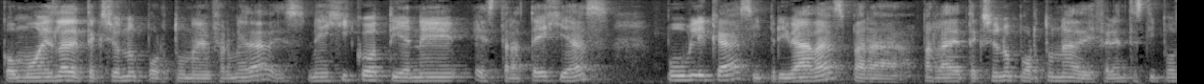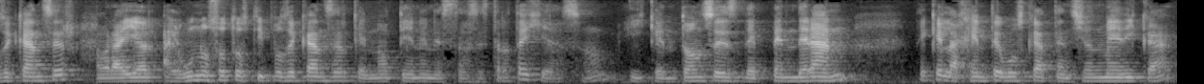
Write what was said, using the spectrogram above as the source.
como es la detección oportuna de enfermedades. México tiene estrategias públicas y privadas para, la detección oportuna de diferentes tipos de cáncer. Ahora hay algunos otros tipos de cáncer que no tienen estas estrategias y que entonces dependerán de que la gente busque atención médica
